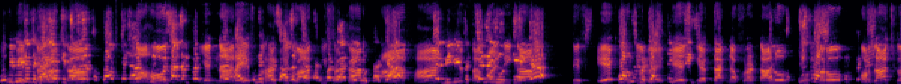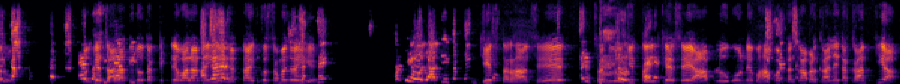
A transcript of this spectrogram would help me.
वो भी वीडियो दिखाइए तरह किस का तरह से पथराव किया जा रहा है पुलिस प्रशासन पर ये नारे पुलिस प्रशासन घर परिवार नहीं होता क्या? आप बीवी बच्चे नहीं पार्टी होते हैं का क्या? सिर्फ़ एक देश के अंदर नफरत डालो फूट करो और राज करो। और ये ज़्यादा दिनों तक टिकने वाला नहीं है। जनता इसको समझ रही है। हो जाती तो जिस तरह से संयोजित तरीके से आप लोगों ने वहाँ पर दंगा भड़काने का काम किया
